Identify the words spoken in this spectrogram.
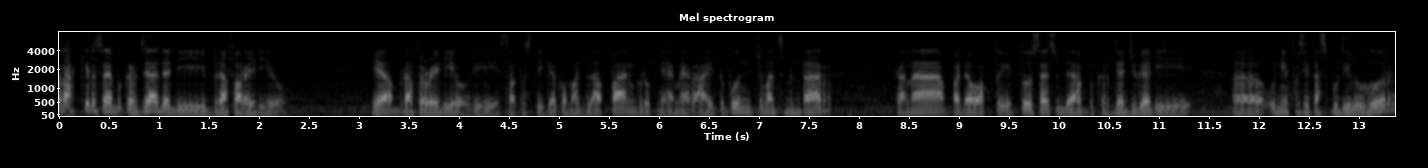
terakhir saya bekerja ada di Brava Radio. Ya, Brava Radio di 103,8 grupnya MRA itu pun cuma sebentar. Karena pada waktu itu saya sudah bekerja juga di uh, Universitas Budi Luhur.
